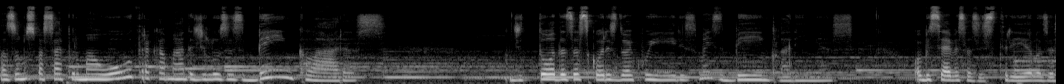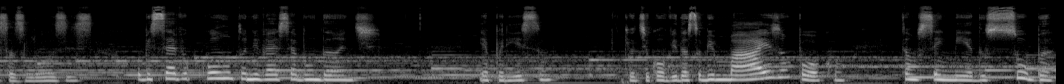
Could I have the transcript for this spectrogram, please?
nós vamos passar por uma outra camada de luzes bem claras, de todas as cores do arco-íris, mas bem clarinhas. Observe essas estrelas, essas luzes. Observe o quanto o universo é abundante. E é por isso eu te convido a subir mais um pouco. Então, sem medo, suba,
